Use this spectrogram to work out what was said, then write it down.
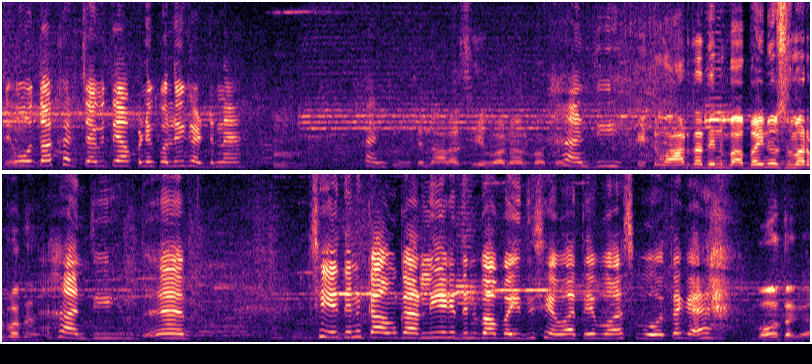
ਤੇ ਉਹਦਾ ਖਰਚਾ ਵੀ ਤੇ ਆਪਣੇ ਕੋਲ ਹੀ ਕੱਢਣਾ ਹੈ। ਹਾਂਜੀ। ਤੇ ਨਾਲ ਸੇਵਾ ਨਾਲ ਬਾਬਾ ਹਾਂਜੀ। ਜੀ ਇਤਵਾਰ ਦਾ ਦਿਨ ਬਾਬਾ ਜੀ ਨੂੰ ਸਮਰਪਿਤ ਹੈ। ਹਾਂਜੀ 6 ਦਿਨ ਕੰਮ ਕਰ ਲਈ ਇੱਕ ਦਿਨ ਬਾਬਾ ਜੀ ਦੀ ਸੇਵਾ ਤੇ ਬਸ ਬਹੁਤ ਹੈਗਾ ਹੈ। ਬਹੁਤ ਹੈਗਾ।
